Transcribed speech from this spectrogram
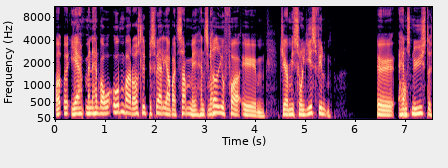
og, ja, men han var jo åbenbart også lidt besværlig at arbejde sammen med. Han skrev jo for øh, Jeremy Soliers film, øh, hans oh. nyeste,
